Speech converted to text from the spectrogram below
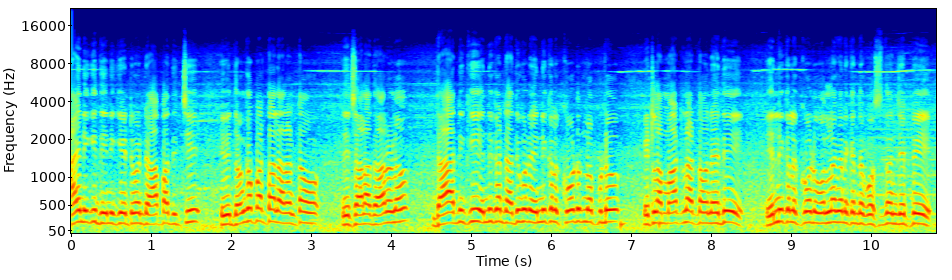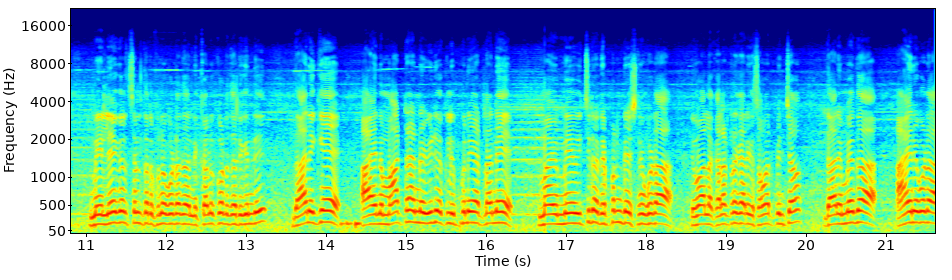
ఆయనకి దీనికి ఎటువంటి ఆపదిచ్చి ఇవి దొంగ పట్టాలు అని అంటాం. ఇది చాలా దారుణం. దానికి ఎందుకంటే అది కూడా ఎన్నికల కోడ్ ఉన్నప్పుడు ఇట్లా మాట్లాడటం అనేది ఎన్నికల కోడ్ ఉల్లంఘన కిందకు వస్తుందని చెప్పి మీ లీగల్ సెల్ తరఫున కూడా దాన్ని కనుక్కోవడం జరిగింది. దానికే ఆయన మాట్లాడిన వీడియో క్లిప్ని అట్లనే మేము ఇచ్చిన రిప్రజెంటేషన్ కూడా ఇవాళ కలెక్టర్ గారికి సమర్పించాం. దాని మీద ఆయన కూడా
